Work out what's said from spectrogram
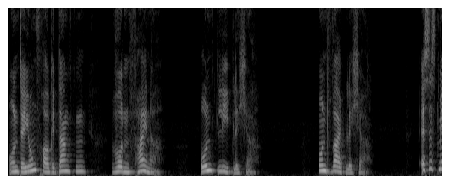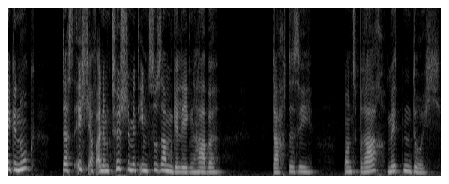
und der Jungfrau Gedanken wurden feiner und lieblicher und weiblicher. Es ist mir genug, dass ich auf einem Tische mit ihm zusammengelegen habe, dachte sie und brach mitten durch.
